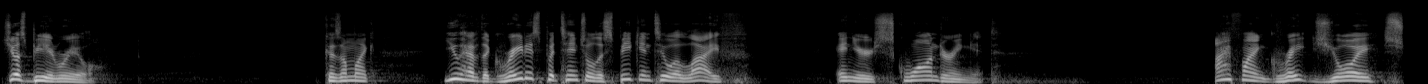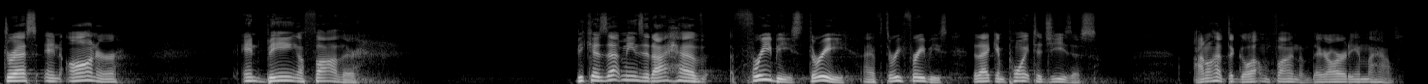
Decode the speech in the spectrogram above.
just being real. Because I'm like, you have the greatest potential to speak into a life and you're squandering it. I find great joy, stress, and honor in being a father because that means that I have freebies, three. I have three freebies that I can point to Jesus. I don't have to go out and find them, they're already in my house.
